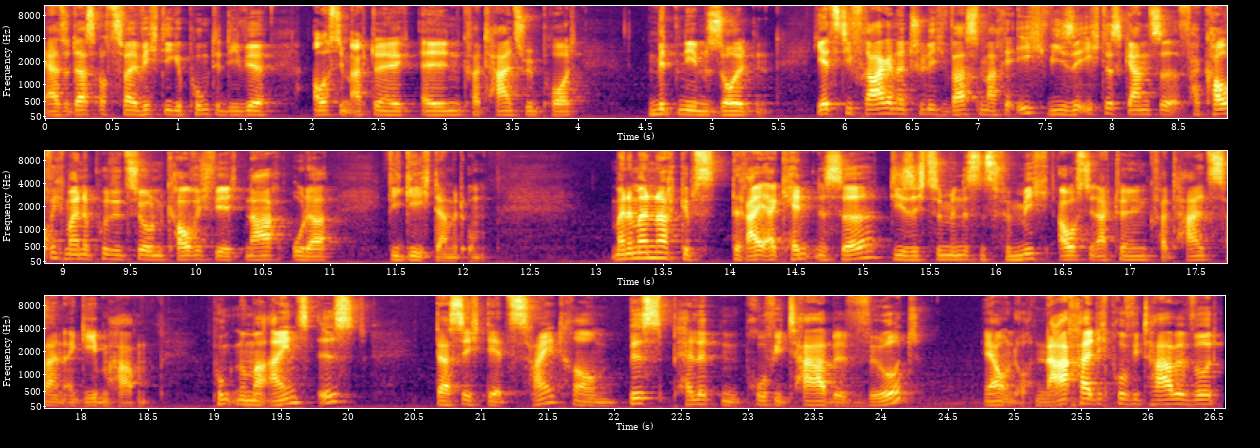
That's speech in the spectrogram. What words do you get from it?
Ja, also das auch zwei wichtige Punkte, die wir aus dem aktuellen Quartalsreport mitnehmen sollten. Jetzt die Frage natürlich, was mache ich, wie sehe ich das Ganze, verkaufe ich meine Position, kaufe ich vielleicht nach oder wie gehe ich damit um? Meiner Meinung nach gibt es drei Erkenntnisse, die sich zumindest für mich aus den aktuellen Quartalszahlen ergeben haben. Punkt Nummer eins ist, dass sich der Zeitraum, bis Peloton profitabel wird, ja, und auch nachhaltig profitabel wird,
